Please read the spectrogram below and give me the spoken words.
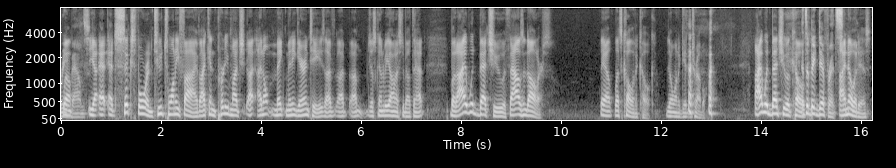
rebounds. Well, yeah, at, at 6'4 and 225, I can pretty much, I, I don't make many guarantees. i am just going to be honest about that. But I would bet you $1,000. Yeah, let's call it a Coke. Don't want to get in trouble. I would bet you a Coke. That's a big difference. I know it is.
